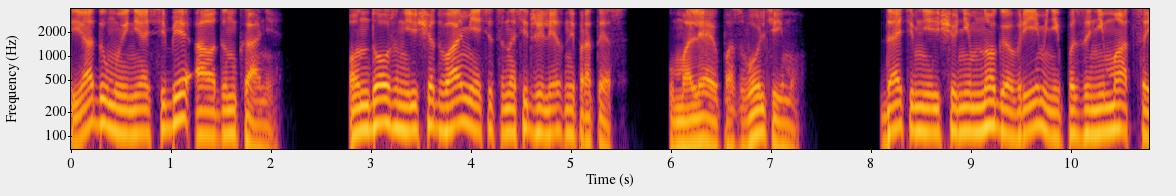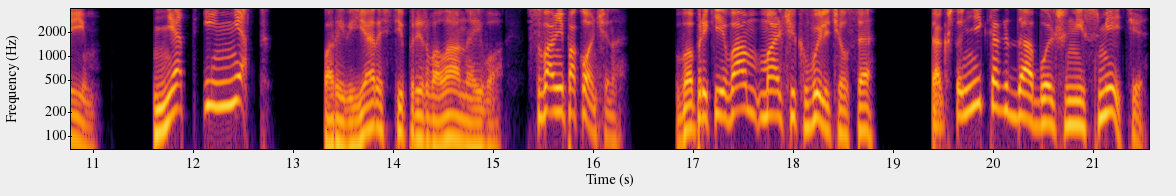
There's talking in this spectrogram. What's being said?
Я думаю не о себе, а о Дункане. Он должен еще два месяца носить железный протез. Умоляю, позвольте ему. Дайте мне еще немного времени позаниматься им». «Нет и нет!» В порыве ярости прервала она его. «С вами покончено. Вопреки вам мальчик вылечился. Так что никогда больше не смейте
